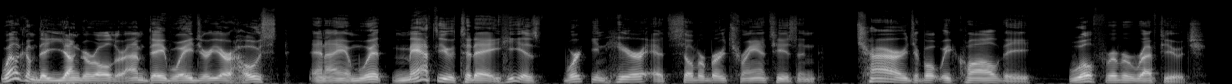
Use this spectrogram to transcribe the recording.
Welcome to Younger Older. I'm Dave Wager, your host, and I am with Matthew today. He is working here at Silver Birch Ranch. He is in charge of what we call the Wolf River Refuge.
